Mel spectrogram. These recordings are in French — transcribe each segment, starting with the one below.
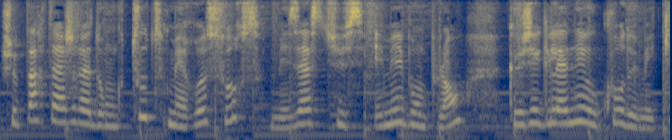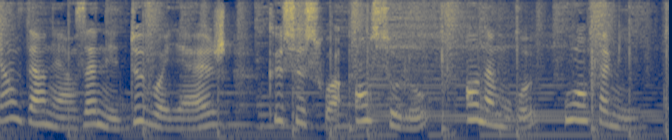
Je partagerai donc toutes mes ressources, mes astuces et mes bons plans que j'ai glanés au cours de mes 15 dernières années de voyage, que ce soit en solo, en amoureux ou en famille.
